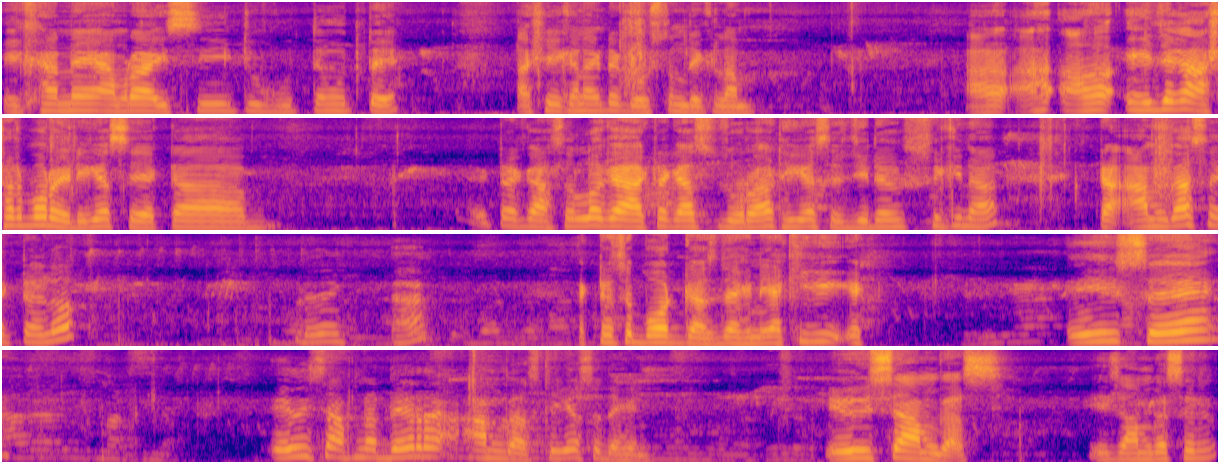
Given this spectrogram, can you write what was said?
এখানে আমরা আইসি একটু ঘুরতে ঘুরতে আসি এখানে একটা গোস্থান দেখলাম। আর এই জায়গায় আসার পরে, ঠিক আছে, একটা একটা গাছের লগে একটা গাছ জোড়া, ঠিক আছে, যেটা হচ্ছে কি না, একটা আম গাছ, একটা হলো হ্যাঁ? একটা হচ্ছে বট গাছ, দেখেন, একই, এক- এই হচ্ছে এই হচ্ছে আপনাদের আম গাছ, ঠিক আছে, দেখেন। এই হচ্ছে আম গাছ। এই যে আম গাছের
